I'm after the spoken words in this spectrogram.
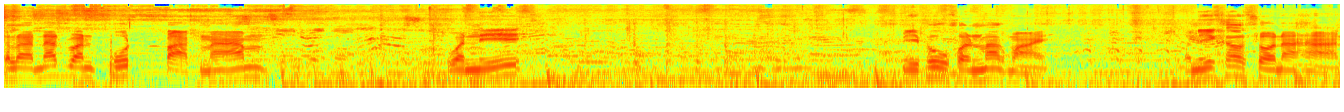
ตลาดนัดวันพุธปากน้ำวันนี้ มีผู้คนมากมาย วันนี้เข้าโซนอาหาร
